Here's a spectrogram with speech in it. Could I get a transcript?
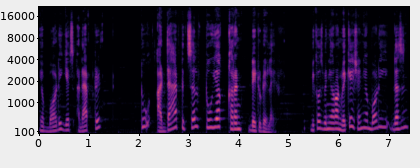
your body gets adapted to adapt itself to your current day to day life. Because when you're on vacation, your body doesn't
